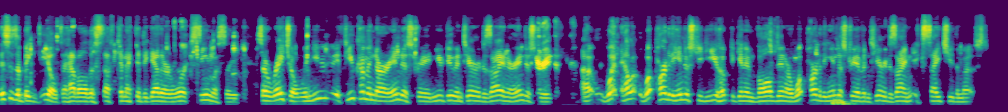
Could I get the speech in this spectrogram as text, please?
this is a big deal to have all this stuff connected together and work seamlessly. So, Rachel, when you if you come into our industry and you do interior design in our industry, uh, what what part of the industry do you hope to get involved in, or what part of the industry of interior design excites you the most?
